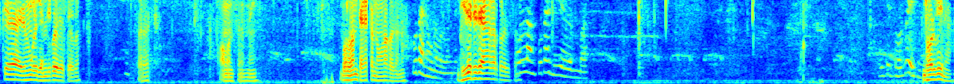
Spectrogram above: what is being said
আজকে এরকম গেঞ্জি করে যেতে হবে। আমার সামনে বললাম জ্যাকেটটা নোংরা করে না। ভিজে ভিজে করেছে। ধরবি না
